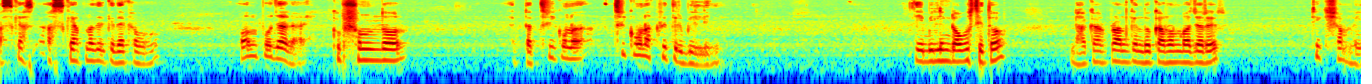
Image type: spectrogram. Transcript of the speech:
আজকে আজকে আপনাদেরকে দেখাবো অল্প জায়গায় খুব সুন্দর একটা ত্রিকোণা ত্রিকোণ আকৃতির বিল্ডিং। এই বিল্ডিংটা অবস্থিত ঢাকার প্রাণকেন্দ্র কারণ বাজারের ঠিক সামনেই,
